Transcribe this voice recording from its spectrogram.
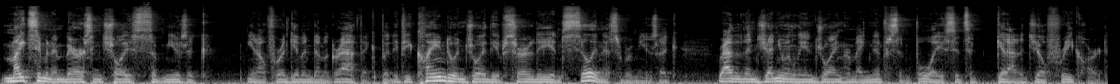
might seem an embarrassing choice of music, you know, for a given demographic, but if you claim to enjoy the absurdity and silliness of her music rather than genuinely enjoying her magnificent voice, it's a get out of jail free card,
